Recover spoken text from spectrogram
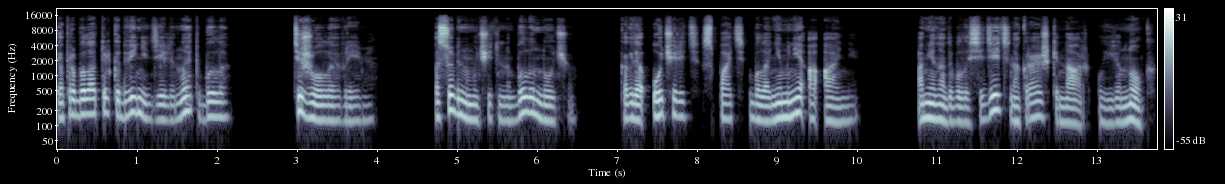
я пробыла только две недели, но это было тяжелое время. Особенно мучительно было ночью, когда очередь спать была не мне, а Анне, а мне надо было сидеть на краешке нар у ее ног,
